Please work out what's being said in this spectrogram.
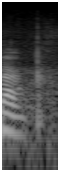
Nada.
